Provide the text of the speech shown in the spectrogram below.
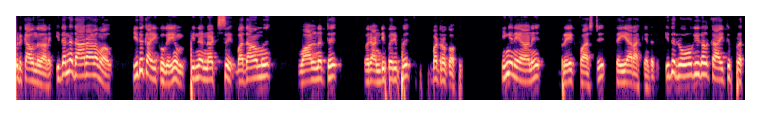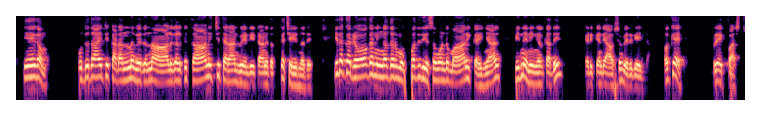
എടുക്കാവുന്നതാണ്. ഇതന്നെ ധാരാളമാവും. ഇത് കഴിക്കുകയും പിന്നെ നട്ട്സ് ബദാം വാൾനട്ട് ഒരു അണ്ടിപ്പരിപ്പ് ബട്ടർ കോഫി. ഇങ്ങനെയാണ് ബ്രേക്ക്ഫാസ്റ്റ് തയ്യാറാക്കേണ്ടത്. ഇത് രോഗികൾക്കായിട്ട് പ്രത്യേകം പുതുതായിട്ട് കടന്നു വരുന്ന ആളുകൾക്ക് കാണിച്ചു തരാൻ വേണ്ടിയിട്ടാണ് ഇതൊക്കെ ചെയ്യുന്നത്. ഇതൊക്കെ രോഗം നിങ്ങളുടെ ഒരു മുപ്പത് ദിവസം കൊണ്ട് മാറിക്കഴിഞ്ഞാൽ പിന്നെ നിങ്ങൾക്കത് എടുക്കേണ്ട ആവശ്യം വരികയില്ല. ഓക്കെ ബ്രേക്ക്ഫാസ്റ്റ്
